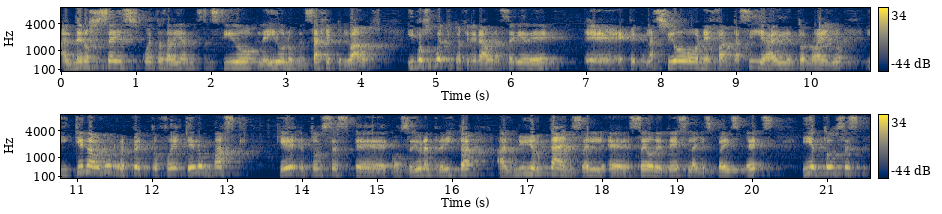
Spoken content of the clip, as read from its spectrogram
al menos seis cuentas habían sido leídos los mensajes privados. Y por supuesto, esto ha generado una serie de eh, especulaciones, fantasías ahí en torno a ello. Y quien habló al respecto fue Elon Musk, que entonces eh, concedió una entrevista al New York Times, el eh, CEO de Tesla y SpaceX, y entonces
